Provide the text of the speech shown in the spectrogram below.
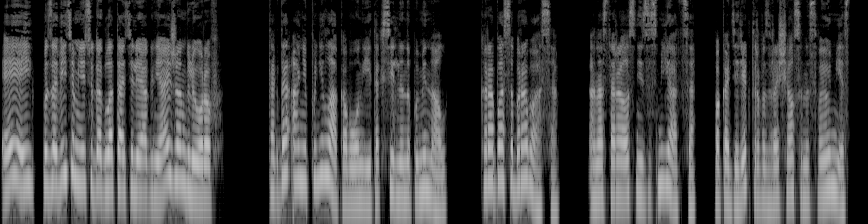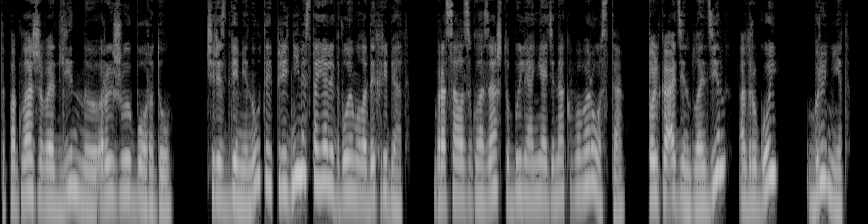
«Эй, позовите мне сюда глотателей огня и жонглеров!» Тогда Аня поняла, кого он ей так сильно напоминал. Карабаса-Барабаса. Она старалась не засмеяться, пока директор возвращался на свое место, поглаживая длинную рыжую бороду. Через две минуты перед ними стояли двое молодых ребят. Бросалось в глаза, что были они одинакового роста. Только один блондин, а другой — брюнет.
